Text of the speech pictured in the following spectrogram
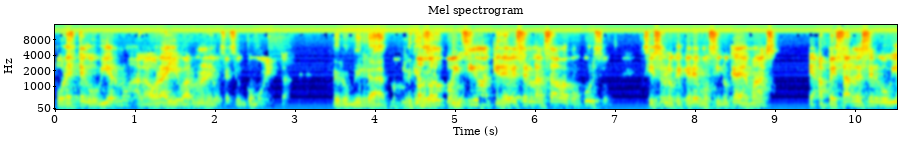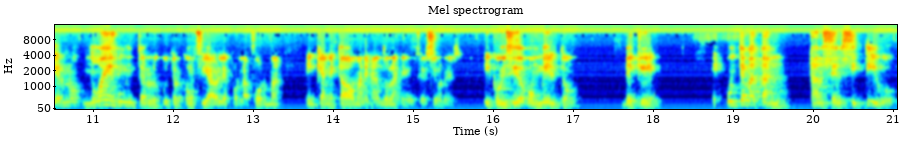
por este gobierno a la hora de llevar una negociación como esta. Pero mira, no solo coincido en que debe ser lanzado a concurso, si eso es lo que queremos, sino que además, eh, a pesar de ser gobierno, no es un interlocutor confiable por la forma en que han estado manejando las negociaciones. Y coincido con Milton de que un tema tan, tan sensitivo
